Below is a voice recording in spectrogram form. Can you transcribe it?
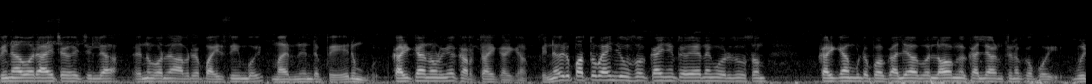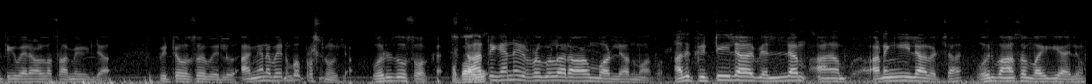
പിന്നെ ഒരാഴ്ച കഴിച്ചില്ല എന്ന് പറഞ്ഞാൽ അവരുടെ പൈസയും പോയി മരുന്നിന്റെ പേരും പോയി. കഴിക്കാൻ തുടങ്ങിയാൽ കറക്റ്റായി കഴിക്കാം പിന്നെ ഒരു പത്ത് പതിനഞ്ച് ദിവസം കഴിഞ്ഞിട്ട് ഏതെങ്കിലും ഒരു ദിവസം കഴിക്കാൻ വിട്ടപ്പോൾ കല്യാണം ലോങ് കല്യാണത്തിനൊക്കെ പോയി വീട്ടിൽ വരാനുള്ള സമയമില്ല. പിറ്റേ ദിവസമേ വരുള്ളൂ. അങ്ങനെ വരുമ്പോൾ പ്രശ്നമില്ല. ഒരു ദിവസമൊക്കെ. സ്റ്റാർട്ടിങ് തന്നെ ഇറഗുലർ ആകാൻ പാടില്ല എന്ന് മാത്രം. അത് കിട്ടിയില്ല എല്ലാം അടങ്ങിയില്ല വെച്ചാൽ ഒരു മാസം വൈകിയാലും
